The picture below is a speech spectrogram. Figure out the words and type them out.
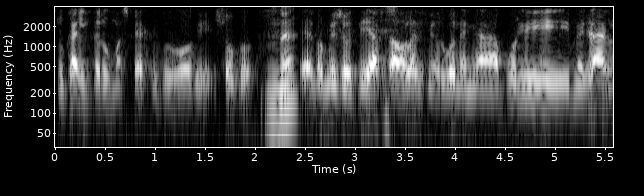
του καλύτερου μας παίχτη, του Όβι Σόκο, ναι. ε, νομίζω ότι αυτά όλα δημιουργούν μια πολύ μεγάλη,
